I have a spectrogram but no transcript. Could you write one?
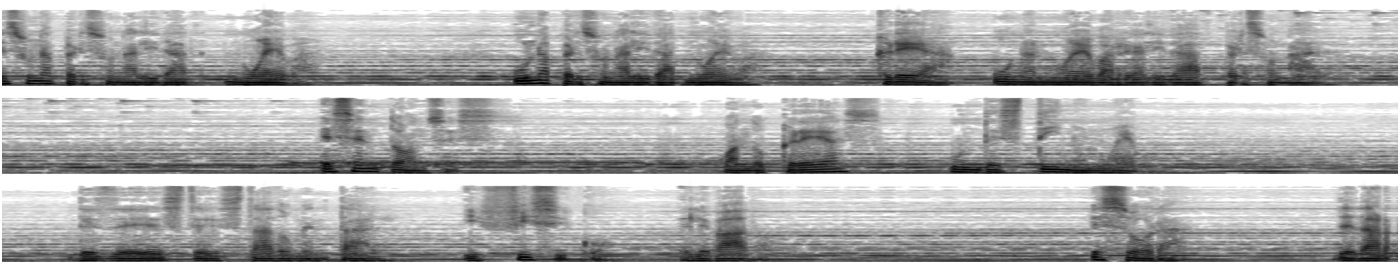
es una personalidad nueva, Una personalidad nueva crea una nueva realidad personal. Es entonces cuando creas un destino nuevo desde este estado mental y físico elevado. Es hora de dar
